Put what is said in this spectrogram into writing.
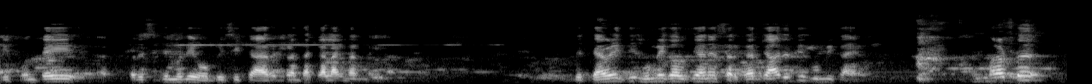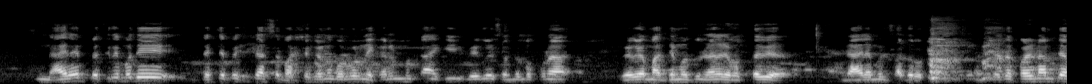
की कोणत्याही परिस्थितीमध्ये ओबीसीच्या आरक्षणात धक्का लागणार नाही. म्हणजे त्यावेळी तीच भूमिका होती आणि सरकारची आज तीच भूमिका आहे. मला वाटतं न्यायालयीन प्रक्रियेमध्ये त्याच्यापेक्षा जास्त भाष्य करणं बरोबर नाही. कारण मग काय की वेगवेगळे संदर्भ पुन्हा वेगळ्या माध्यमातून येणारे वक्तव्य न्यायालयामध्ये सादर आणि त्याचा परिणाम त्या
